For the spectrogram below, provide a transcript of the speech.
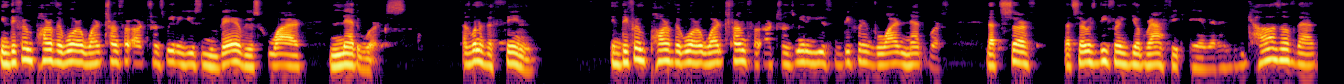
in different parts of the world, wire transfer are transmitted using various wire networks. That's one of the things. In different parts of the world, wire transfer are transmitted using different wire networks that serve that service different geographic areas. And because of that,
